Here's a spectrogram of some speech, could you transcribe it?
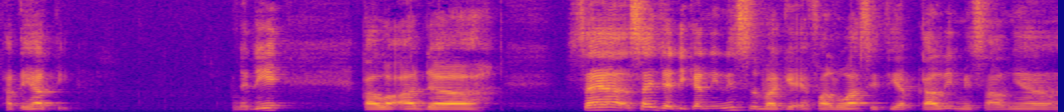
Hati-hati. Jadi, kalau ada saya saya jadikan ini sebagai evaluasi tiap kali misalnya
